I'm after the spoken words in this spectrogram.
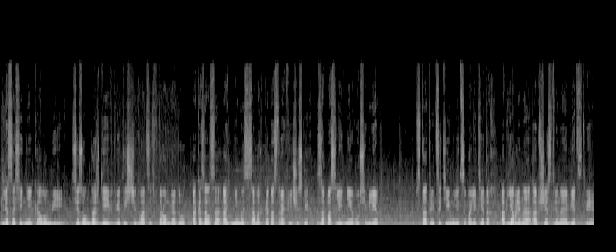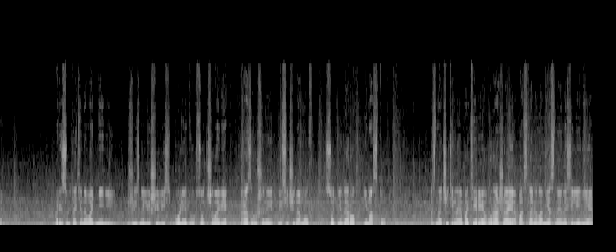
Для соседней Колумбии сезон дождей в 2022 году оказался одним из самых катастрофических за последние 8 лет. В 130 муниципалитетах объявлено общественное бедствие. В результате наводнений жизни лишились более 200 человек, разрушены тысячи домов, сотни дорог и мостов. Значительная потеря урожая поставила местное население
